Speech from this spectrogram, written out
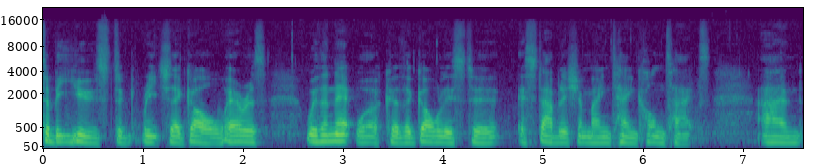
to be used to reach their goal. Whereas with a networker, the goal is to establish and maintain contacts. And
